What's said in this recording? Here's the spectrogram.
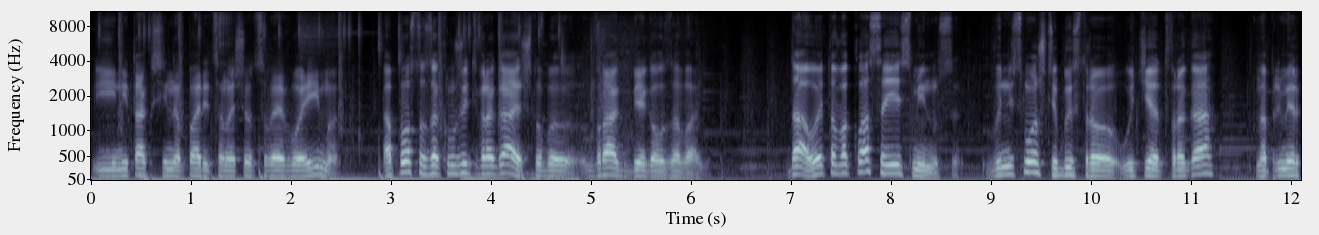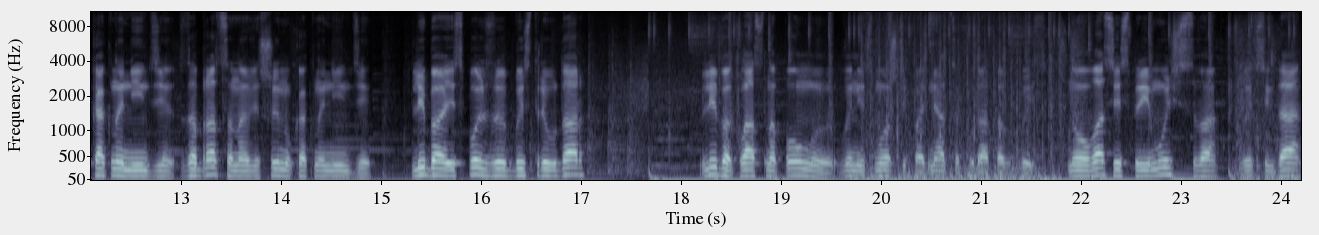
и не так сильно париться насчет своего има, а просто закружить врага, чтобы враг бегал за вами. Да, у этого класса есть минусы. Вы не сможете быстро уйти от врага, например, как на ниндзе, забраться на вершину, как на ниндзе, либо используя быстрый удар, либо класс на полную, вы не сможете подняться куда-то ввысь. Но у вас есть преимущество, вы всегда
